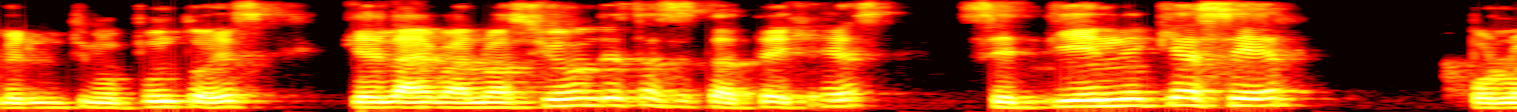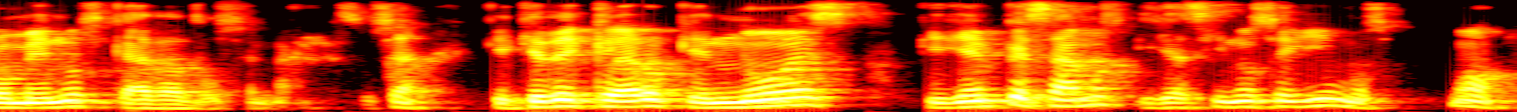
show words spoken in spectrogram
el último punto es que la evaluación de estas estrategias se tiene que hacer por lo menos cada dos semanas. O sea, que quede claro que no es que ya empezamos y así no seguimos. No,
